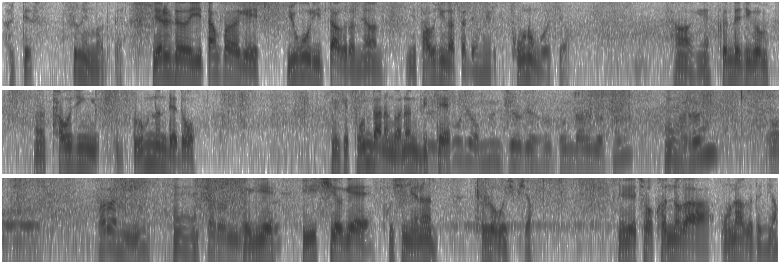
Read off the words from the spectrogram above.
할 때 쓰는 거거든요. 예를 들어 이 땅바닥에 유골이 있다 그러면 이 다우징 갖다 대면 이렇게 도는 거죠. 상황이. 근데 지금 어, 다우징 없는데도 이렇게 돈다는 거는 밑에 요걸이 없는 지역에서 돈다는 것은 예. 다른 어, 어, 사람이 예. 있다라는 여기에 이 지역에 보시면은 둘러보십시오. 여기 저 건너가 운하거든요.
